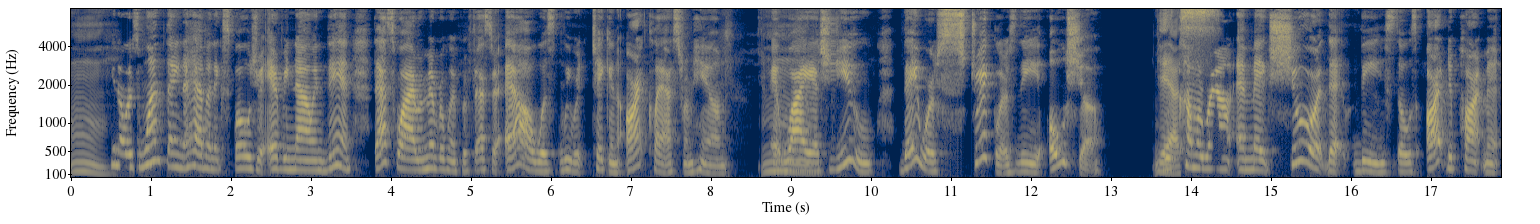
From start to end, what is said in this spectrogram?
Mm. You know, it's one thing to have an exposure every now and then. That's why I remember when Professor Al was, we were taking art class from him mm. at YSU, they were stricklers, the OSHA yes. come around and make sure that these those art department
